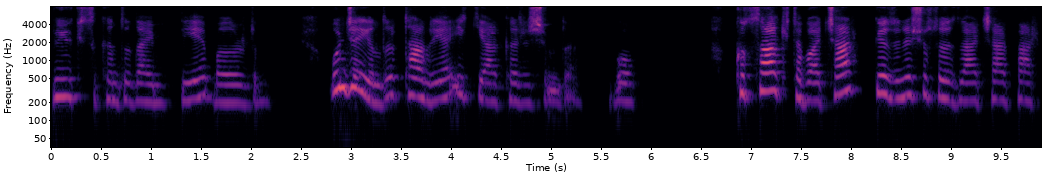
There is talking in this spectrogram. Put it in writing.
büyük sıkıntıdayım diye bağırdım. Bunca yıldır Tanrı'ya ilk yer karışımdı bu. Kutsal kitabı açar, gözüne şu sözler çarpar.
